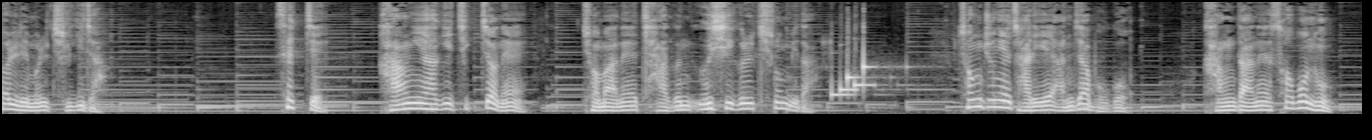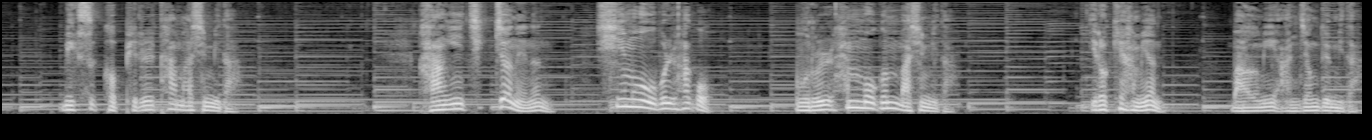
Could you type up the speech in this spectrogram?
떨림을 즐기자. 셋째, 강의하기 직전에 저만의 작은 의식을 치룹니다. 청중의 자리에 앉아보고 강단에 서본 후 믹스 커피를 타 마십니다. 강의 직전에는 심호흡을 하고 물을 한 모금 마십니다. 이렇게 하면 마음이 안정됩니다.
